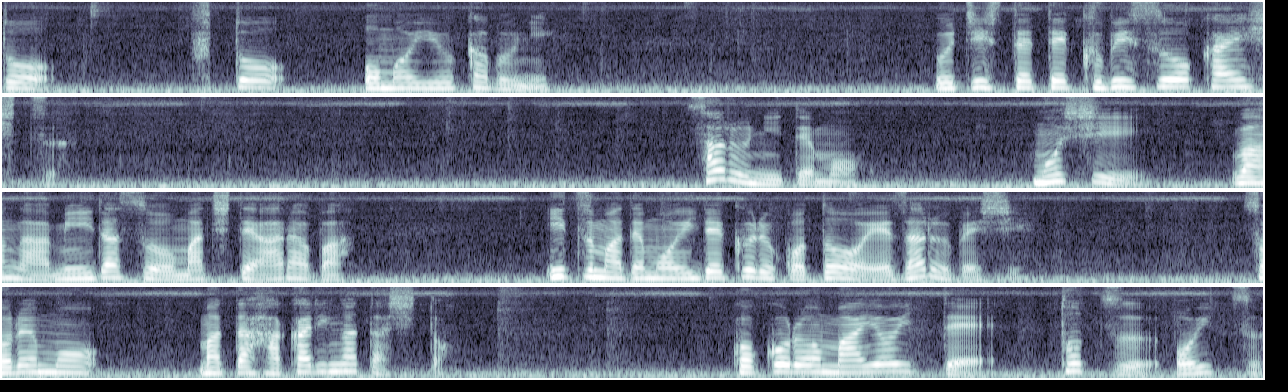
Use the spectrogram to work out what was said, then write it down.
とふと思い浮かぶに打ち捨てて首巣を返しつ。猿にてももし我が見出すを待ちてあらばいつまでもいでくることを得ざるべし。それもまた計りがたしと。心迷いて凸追いつ。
